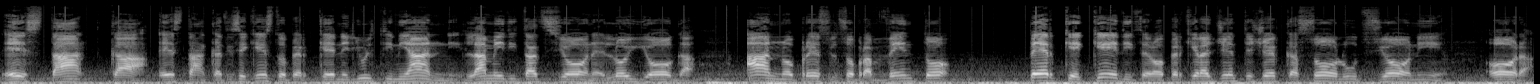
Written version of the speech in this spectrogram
è stanca, è stanca. Ti sei chiesto perché negli ultimi anni la meditazione, lo yoga hanno preso il sopravvento perché chieditelo, perché la gente cerca soluzioni. Ora,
